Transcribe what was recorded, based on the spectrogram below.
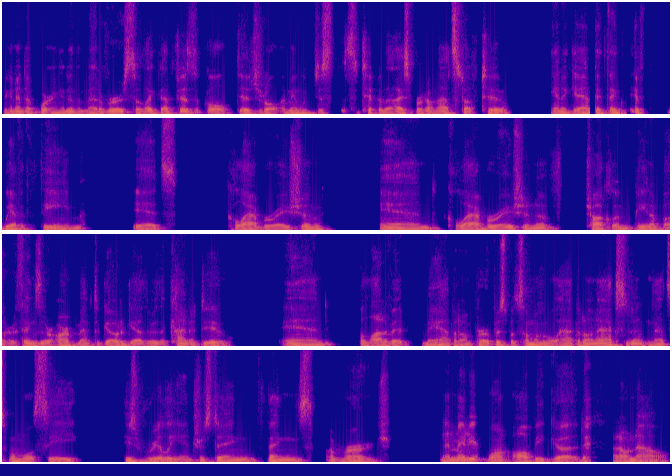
you're going to end up wearing it in the metaverse. So, like that physical, digital, I mean, just it's the tip of the iceberg on that stuff too. And again, I think if we have a theme, it's collaboration and collaboration of chocolate and peanut butter, things that aren't meant to go together that kind of do. And a lot of it may happen on purpose, but some of it will happen on accident. And that's when we'll see these really interesting things emerge. And mm-hmm. maybe it won't all be good. I don't know,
